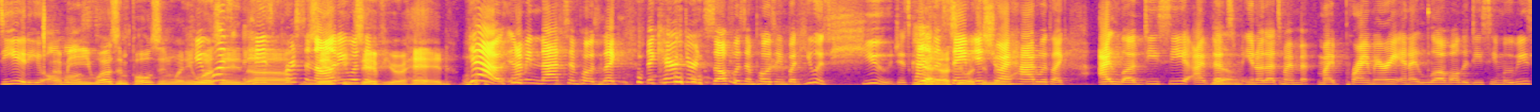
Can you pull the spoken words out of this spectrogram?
deity almost. I mean, he was imposing when he, He was, was- in his uh, personality was- Xavier Head. Yeah, I mean that's imposing. Like the character itself was imposing, but he was huge. It's kind Yeah, of the same issue I had with like I love DC. I that's Yeah. you know that's my my primary, and I love all the DC movies.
